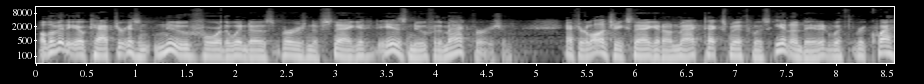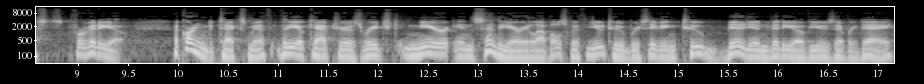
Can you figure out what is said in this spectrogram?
Although video capture isn't new for the Windows version of Snagit, it is new for the Mac version. After launching Snagit on Mac, TechSmith was inundated with requests for video. According to TechSmith, video capture has reached near incendiary levels, with YouTube receiving 2 billion video views every day,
